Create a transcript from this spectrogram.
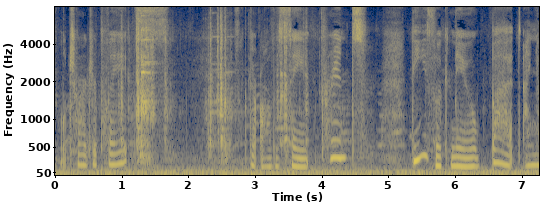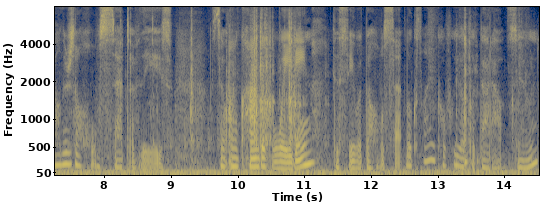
Little charger plates. Looks like they're all the same print. These look new, but I know there's a whole set of these. So I'm kind of waiting to see what the whole set looks like. Hopefully they'll put that out soon.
